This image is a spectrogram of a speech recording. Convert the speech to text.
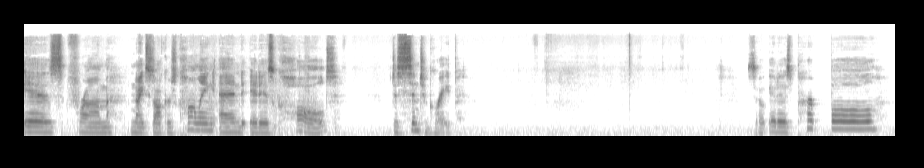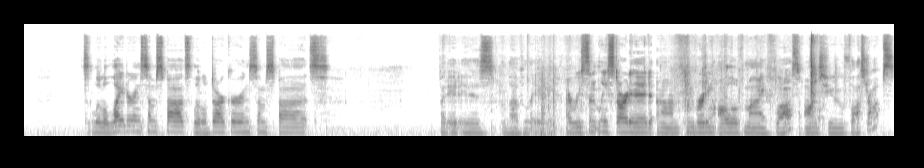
is from Night Stalker's Calling, and it is called Disintegrate. So it is purple. It's a little lighter in some spots, a little darker in some spots, but it is lovely. I recently started um, converting all of my floss onto floss drops.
